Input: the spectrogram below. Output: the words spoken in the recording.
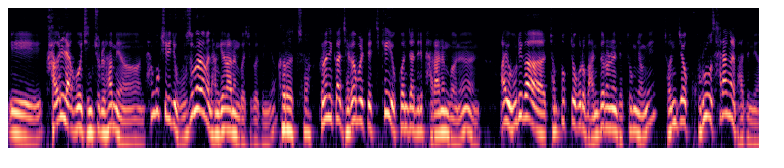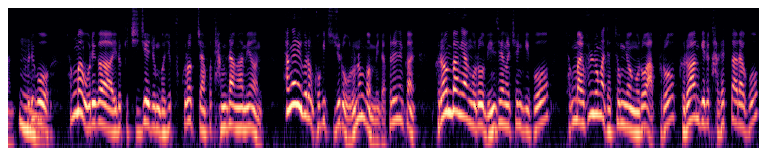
이 가을 야구 진출을 하면 한국 시리즈 우승을 하면 단결하는 것이거든요. 그렇죠. 그러니까 제가 볼 때 TK 유권자들이 바라는 거는 아니 우리가 전폭적으로 만들어낸 대통령이 전 지역 고루 사랑을 받으면 음. 그리고 정말 우리가 이렇게 지지해 준 것이 부끄럽지 않고 당당하면 당연히 그럼 거기 지지로 오르는 겁니다. 그러니까 그런 방향으로 민생을 챙기고 정말 훌륭한 대통령으로 앞으로 그러한 길을 가겠다라고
